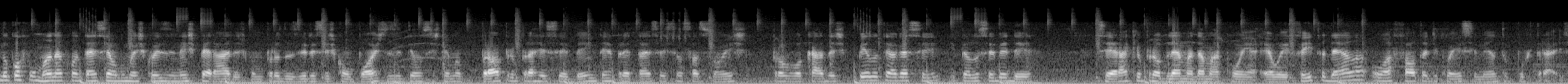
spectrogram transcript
No corpo humano acontecem algumas coisas inesperadas, como produzir esses compostos e ter um sistema próprio para receber e interpretar essas sensações provocadas pelo THC e pelo CBD. Será que o problema da maconha é o efeito dela ou a falta de conhecimento por trás?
